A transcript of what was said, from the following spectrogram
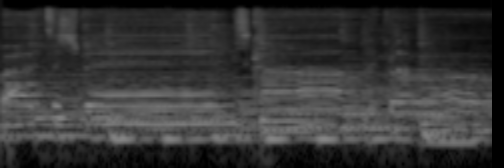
but the spins come and go.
